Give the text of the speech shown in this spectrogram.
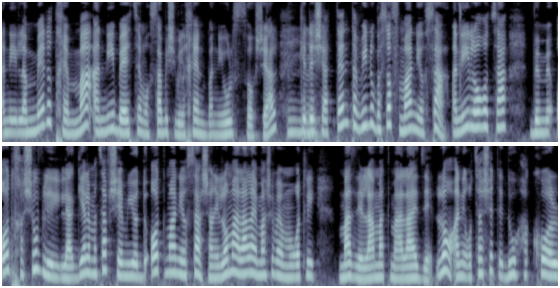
אני אלמד אתכם מה אני בעצם עושה בשבילכם בניהול סושיאל, mm-hmm. כדי שאתן תבינו בסוף מה אני עושה. אני לא רוצה, ומאוד חשוב לי להגיע למצב שהן יודעות מה אני עושה, שאני לא מעלה להן משהו והן אומרות לי, מה זה, למה את מעלה את זה? לא, אני רוצה שתדעו הכל,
